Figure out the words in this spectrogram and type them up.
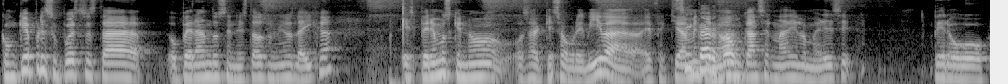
¿con qué presupuesto está operándose en Estados Unidos la hija? Esperemos que no, o sea, que sobreviva efectivamente, claro, ¿no? A claro. un cáncer nadie lo merece. Pero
